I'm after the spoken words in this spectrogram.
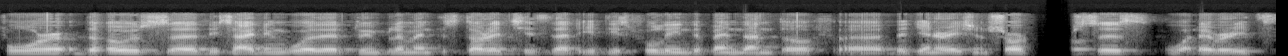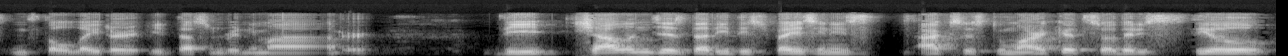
for those uh, deciding whether to implement the storage is that it is fully independent of uh, the generation sources. Whatever it's installed later, it doesn't really matter. The challenges that it is facing is access to markets. So there is still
